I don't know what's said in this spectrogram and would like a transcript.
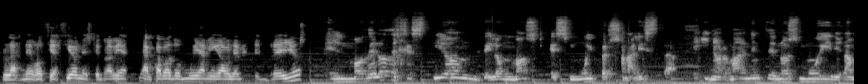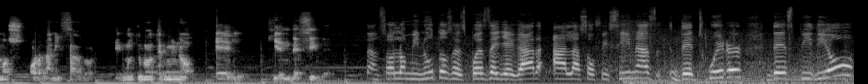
las negociaciones que no habían acabado muy amigablemente entre ellos. El modelo de gestión de Elon Musk es muy personalista y normalmente no es muy, digamos, organizado. En último término, él quien decide. Tan solo minutos después de llegar a las oficinas de Twitter, despidió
